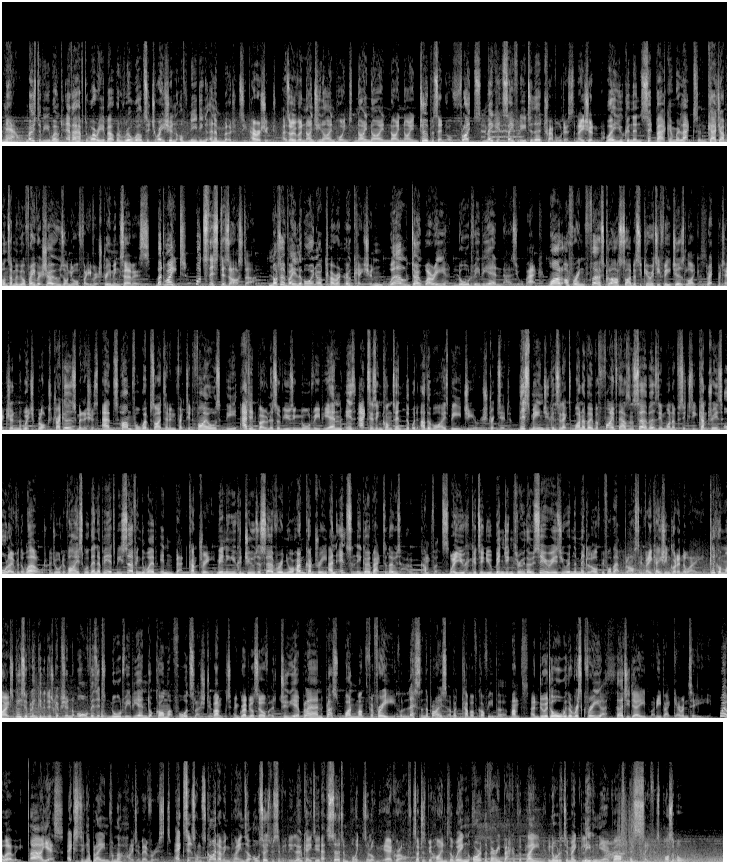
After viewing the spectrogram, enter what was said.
Now, most of you won't ever have to worry about the real world situation of needing an emergency parachute, as over 99.99992% of flights make it safely to their travel destination, where you can then sit back and relax and catch up on some of your favourite shows on your favourite streaming service. But wait, what's this disaster? Not available in your current location? Well, don't worry, NordVPN has your back. While offering first class cybersecurity features like threat protection, which blocks trackers, malicious ads, harmful websites, and infected files, the added bonus of using NordVPN is accessing content that would otherwise be geo restricted. This means you can select one of over 5,000 servers in one of 60 countries all over the world, and your device will then appear to be surfing the web in that country, meaning you can choose a server in your home country country and instantly go back to those home comforts, where you can continue binging through those series you were in the middle of before that blasted vacation got in the way. Click on my exclusive link in the description or visit nordvpn.com forward slash debunked and grab yourself a two year plan plus one month for free for less than the price of a cup of coffee per month. And do it all with a risk free 30 day money back guarantee. Where were we? Ah, yes, exiting a plane from the height of Everest. Exits on skydiving planes are also specifically located at certain points along the aircraft, such as behind the wing or at the very back of the plane, in order to make leaving the aircraft as safe as possible.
